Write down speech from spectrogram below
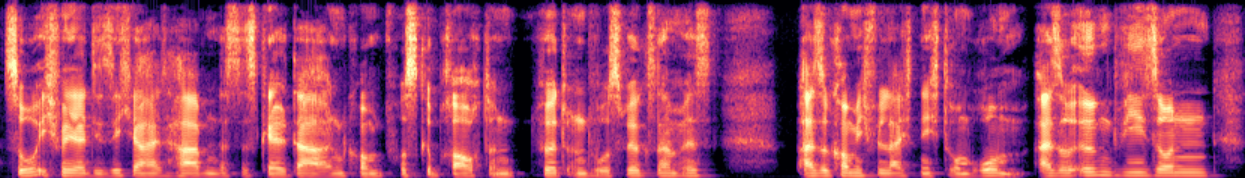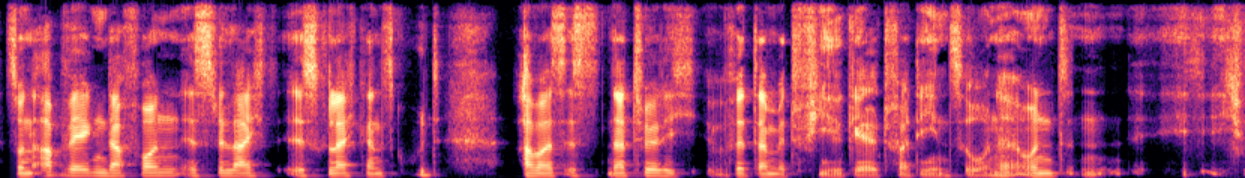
so, ich will ja die Sicherheit haben, dass das Geld da ankommt, wo es gebraucht und wird und wo es wirksam ist. Also komme ich vielleicht nicht drum rum. Also irgendwie so ein, so ein Abwägen davon ist vielleicht, ist vielleicht ganz gut. Aber es ist natürlich, wird damit viel Geld verdient, so, ne? Und ich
